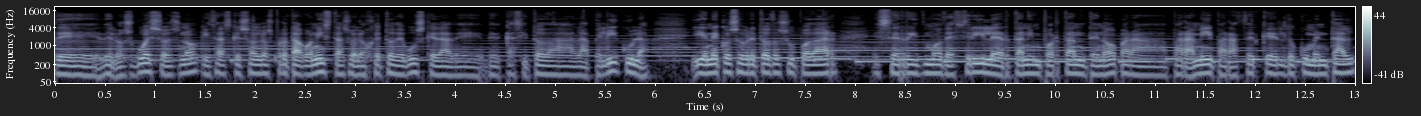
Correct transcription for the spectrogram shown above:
de, los huesos, ¿no? quizás que son los protagonistas o el objeto de búsqueda de, casi toda la película. Y en eco sobre todo supo dar ese ritmo de thriller tan importante ¿no? para, para mí, para hacer que el documental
